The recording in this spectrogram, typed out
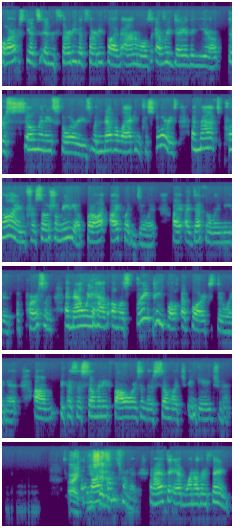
BARCS gets in 30 to 35 animals every day of the year. There's so many stories. We're never lacking for stories. And that's prime for social media, but I, I couldn't do it. I, I definitely needed a person. And now we have almost three people at BARCS doing it um, because there's so many followers and there's so much engagement All right. a You lot comes from it. And I have to add one other thing.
